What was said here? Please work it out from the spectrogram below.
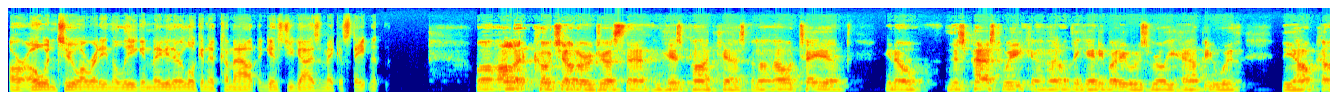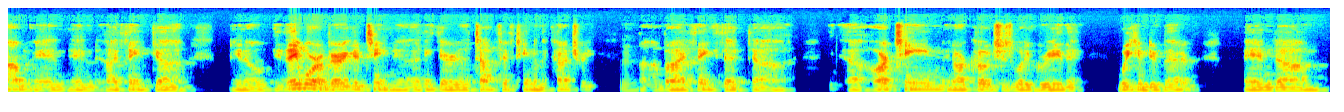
are 0 and 2 already in the league, and maybe they're looking to come out against you guys and make a statement. Well, I'll let Coach Elder address that in his podcast, but I, I will tell you, you know, this past week, I don't think anybody was really happy with the outcome, and and I think uh, you know they were a very good team. I think they're in the top 15 in the country, mm-hmm. uh, but I think that uh, uh our team and our coaches would agree that we can do better. And um,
